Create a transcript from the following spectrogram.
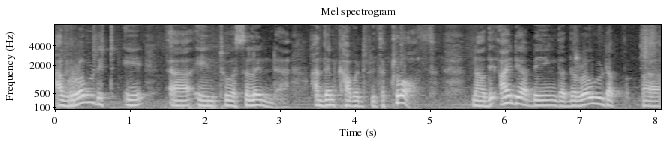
I've rolled it uh, into a cylinder and then covered it with a cloth. Now, the idea being that the rolled up uh,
